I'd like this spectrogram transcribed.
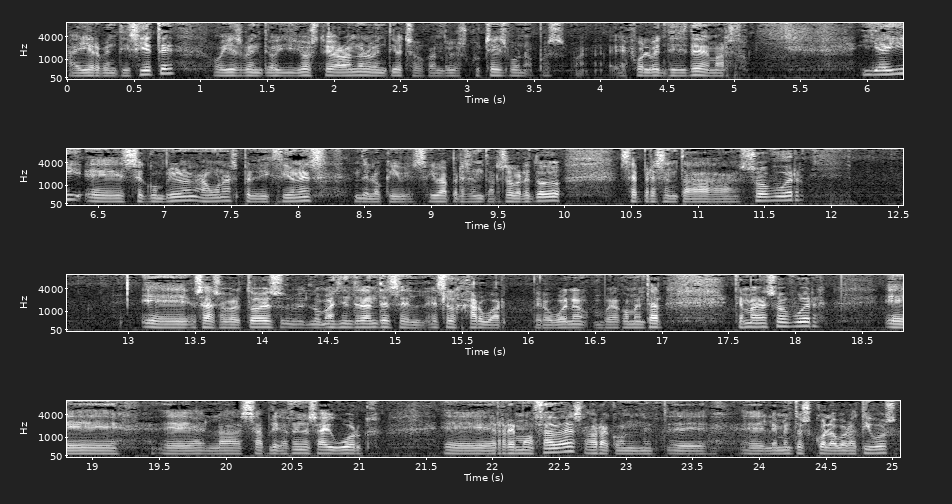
ayer 27, hoy es 20, hoy yo estoy hablando el 28, cuando lo escuchéis, bueno, pues eh, fue el 27 de marzo. Y ahí eh, se cumplieron algunas predicciones de lo que se iba a presentar. Sobre todo se presenta software, eh, o sea, sobre todo es, lo más interesante es el, es el hardware, pero bueno, voy a comentar. Tema de software, eh, eh, las aplicaciones iWork remozadas, ahora con elementos colaborativos,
